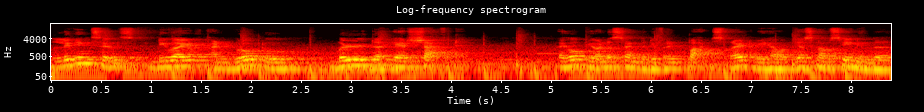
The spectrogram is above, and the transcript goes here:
living cells divide and grow to build the hair shaft. I hope you understand the different parts, right? We have just now seen in the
